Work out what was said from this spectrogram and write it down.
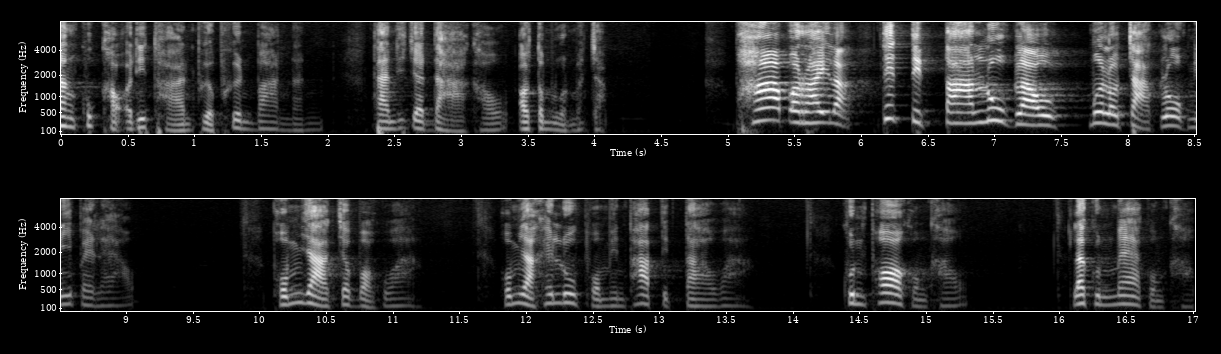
นั่งคุกเข่าอธิษฐานเผื่อเพื่อนบ้านนั้น แทนที่จะด่าเขาเอาตำรวจมาจับ ภาพอะไรล่ะ ที่ติดตาลูกเราเมื่อเราจากโลกนี้ไปแล้ว ผมอยากจะบอกว่า ผมอยากให้ลูกผมเห็นภาพติดตาว่า คุณพ่อของเขา และคุณแม่ของเขา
